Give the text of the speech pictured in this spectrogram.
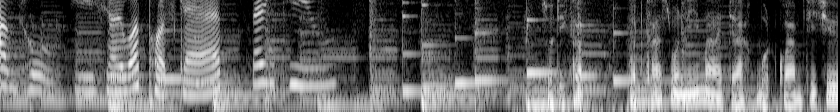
Welcome to พี่ชัยวัฒน์ Podcast Thank you สวัสดีครับ พอดแคสต์วันนี้มาจากบทความที่ชื่อ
